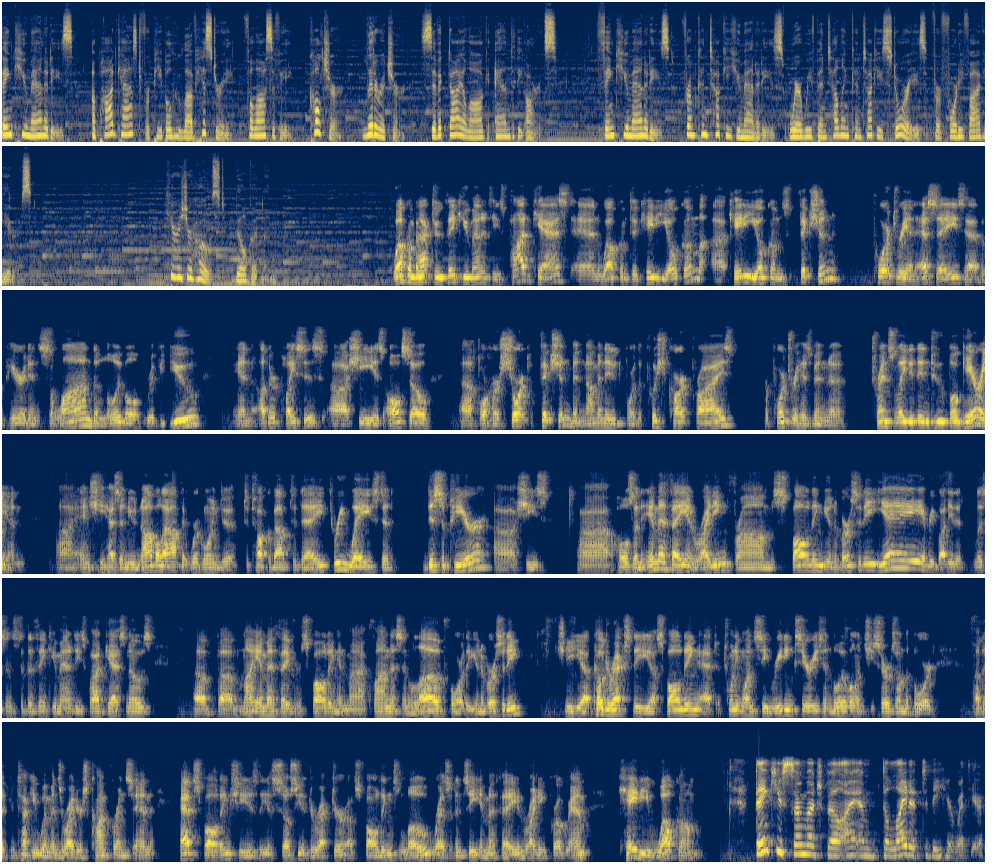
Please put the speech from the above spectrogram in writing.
Think Humanities, a podcast for people who love history, philosophy, culture, literature, civic dialogue, and the arts. Think Humanities from Kentucky Humanities, where we've been telling Kentucky stories for 45 years. Here is your host, Bill Goodman. Welcome back to Think Humanities podcast, and welcome to Katy Yocom. Uh, Katy Yocom's fiction, poetry, and essays have appeared in Salon, the Louisville Review, and other places. Uh, she is also, uh, for her short fiction, been nominated for the Pushcart Prize. Her poetry has been uh, translated into Bulgarian. Uh, and she has a new novel out that we're going to, to talk about today Three Ways to disappear. Uh, she's uh, holds an MFA in writing from Spalding University. Yay! Everybody that listens to the Think Humanities podcast knows of uh, my MFA from Spalding and my fondness and love for the university. She uh, co directs the uh, Spalding at 21C Reading Series in Louisville, and she serves on the board of the Kentucky Women's Writers Conference. And at Spalding, she is the Associate Director of Spalding's Low Residency MFA in Writing Program. Katy, welcome. Thank you so much, Bill. I am delighted to be here with you.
